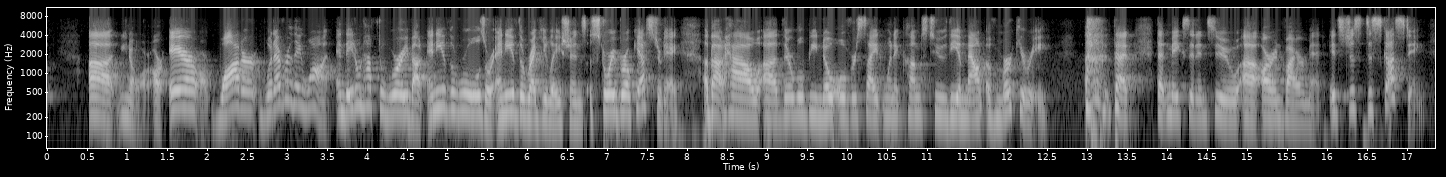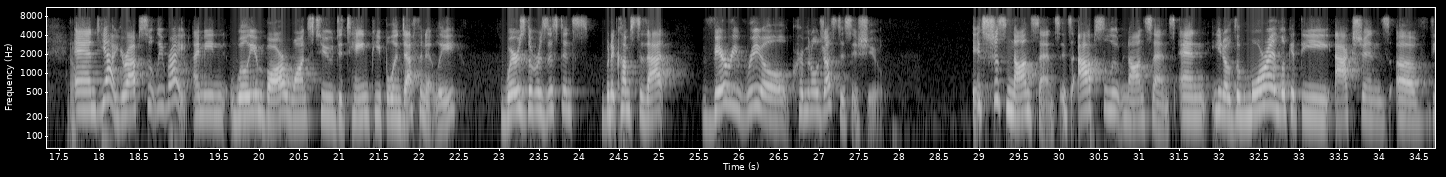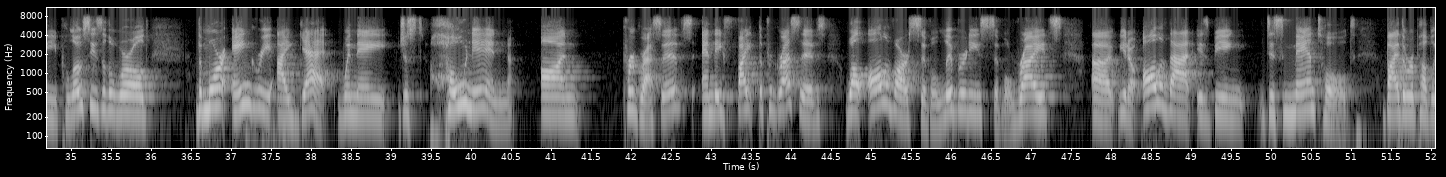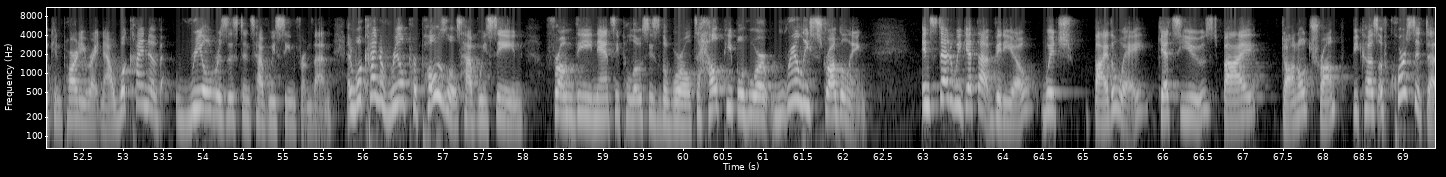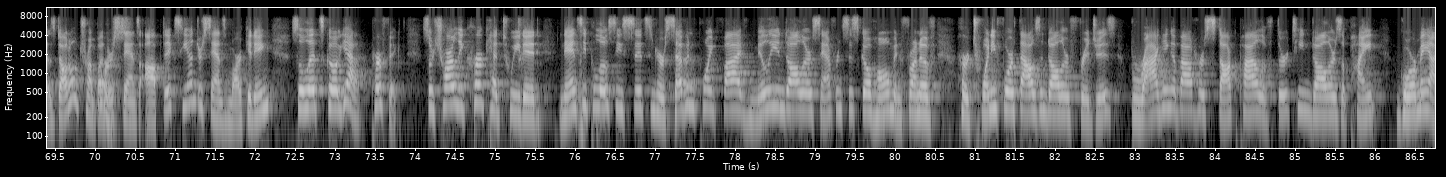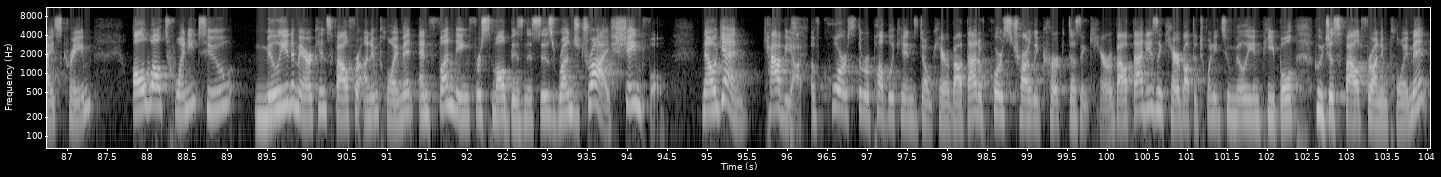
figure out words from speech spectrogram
Uh, you know, our, our, air, our water, whatever they want, and they don't have to worry about any of the rules or any of the regulations. A story broke yesterday about how uh, there will be no oversight when it comes to the amount of mercury that that makes it into uh, our environment. It's just disgusting. Yep. And yeah, you're absolutely right. I mean, William Barr wants to detain people indefinitely. Where's the resistance when it comes to that very real criminal justice issue? It's just nonsense. It's absolute nonsense. And, you know, the more I look at the actions of the Pelosi's of the world, the more angry I get when they just hone in on progressives and they fight the progressives while all of our civil liberties, civil rights, uh, you know, all of that is being dismantled by the Republican Party right now? What kind of real resistance have we seen from them? And what kind of real proposals have we seen from the Nancy Pelosi's of the world to help people who are really struggling? Instead, we get that video, which, by the way, gets used by Donald Trump because of course it does. Donald Trump understands optics, he understands marketing. So let's go, yeah, perfect. So Charlie Kirk had tweeted Nancy Pelosi sits in her 7.5 million dollar San Francisco home in front of her $24,000 fridges bragging about her stockpile of $13 a pint gourmet ice cream, all while 22 million Americans file for unemployment and funding for small businesses runs dry. Shameful. Now again, caveat of course the republicans don't care about that. Of course charlie kirk doesn't care about that. He doesn't care about the 22 million people who just filed for unemployment.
